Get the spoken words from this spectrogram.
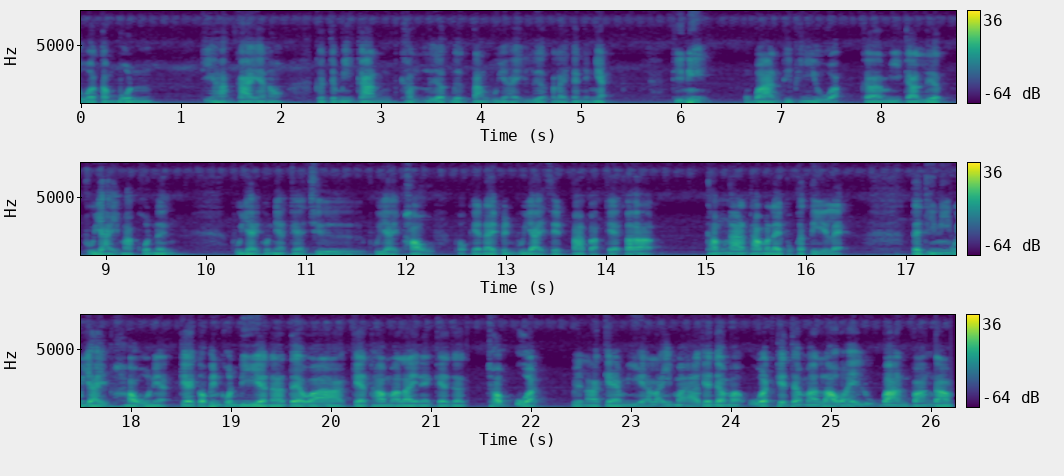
ตัวตำบลที่ห่างไกลอะเนาะ ก็จะมีการคัดเลือกเลือกตั้งผู้ใหญ่เลือกอะไรกันอย่างเงี้ย ทีนี้หมู่บ้านที่พี่อยู่อะ ก็มีการเลือกผู้ใหญ่มาคนหนึ่งผู้ใหญ่คนนี้แกชื่อผู้ใหญ่เผาพอแกได้เป็นผู้ใหญ่เสร็จปั๊บอะแกก็ทำงานทำอะไรปกติแหละ แต่ทีนี้ผู้ใหญ่เผาเนี่ยแกก็เป็นคนดีนะ แต่ว่าแกทำอะไรเนี่ยแกจะชอบอวด เวลาแกมีอะไรมาแกจะมาอวด แกจะมาเล่าให้ลูกบ้านฟังตาม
